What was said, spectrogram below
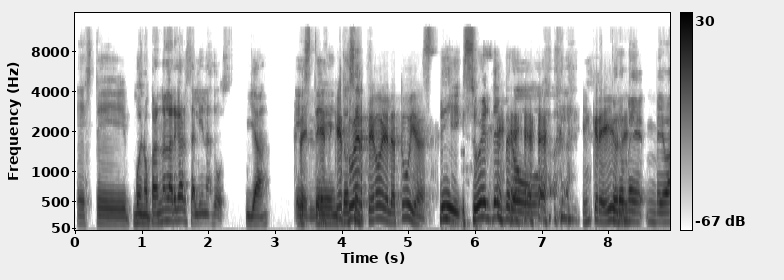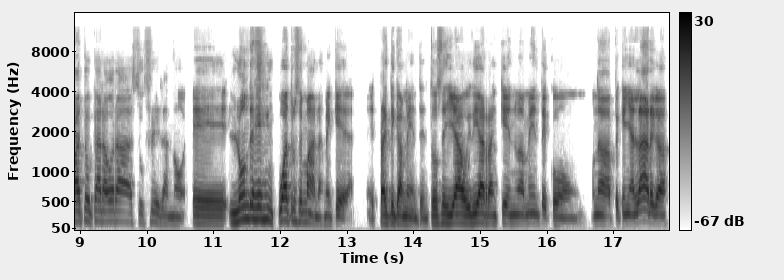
Este, bueno, para no alargar, salí en las dos, ya. Este, Qué suerte, oye, la tuya. Sí, suerte, pero. Increíble. Pero me, me, va a tocar ahora sufrirla, ¿no? Eh, Londres es en cuatro semanas, me queda, eh, prácticamente. Entonces ya hoy día arranqué nuevamente con una pequeña larga.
